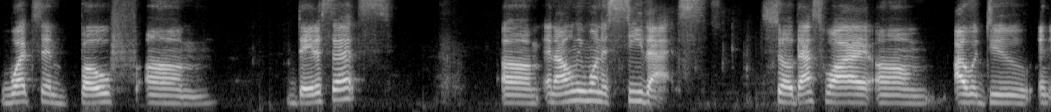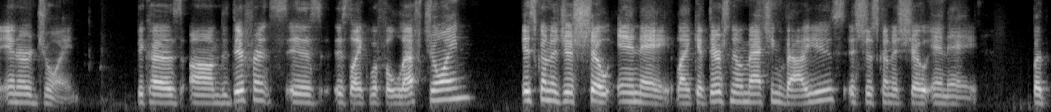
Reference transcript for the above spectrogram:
what's in both um, data sets. Um, and I only want to see that. So that's why um, I would do an inner join because um, the difference is, is like with a left join, it's going to just show NA. Like if there's no matching values, it's just going to show NA. But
